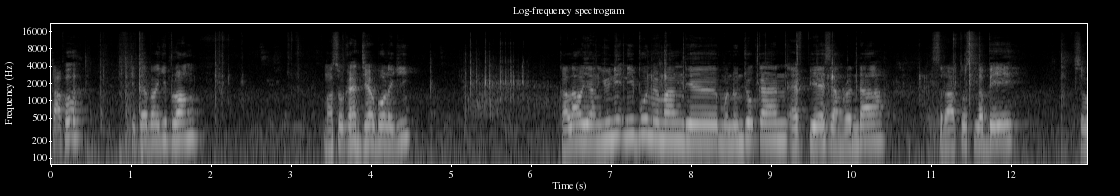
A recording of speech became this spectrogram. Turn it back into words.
tak apa. Kita bagi peluang. Masukkan jawbol lagi. Kalau yang unit ni pun memang dia menunjukkan FPS yang rendah 100 lebih. So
